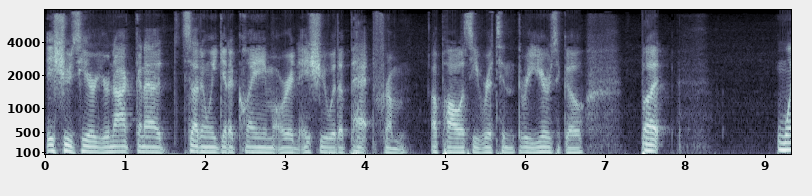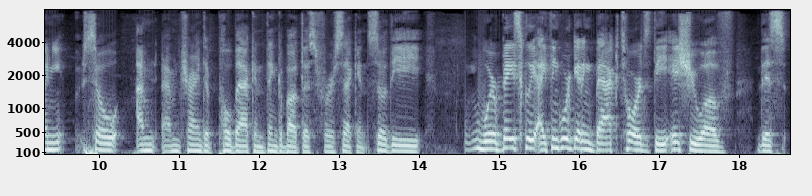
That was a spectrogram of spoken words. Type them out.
issues here. You're not gonna suddenly get a claim or an issue with a pet from a policy written three years ago, but when you so I'm I'm trying to pull back and think about this for a second. So the we're basically I think we're getting back towards the issue of this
